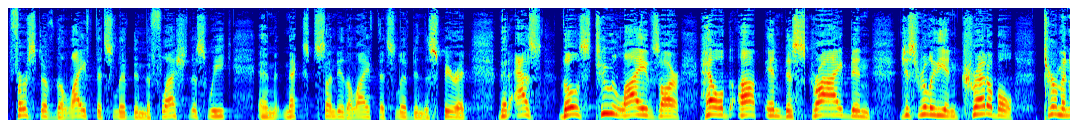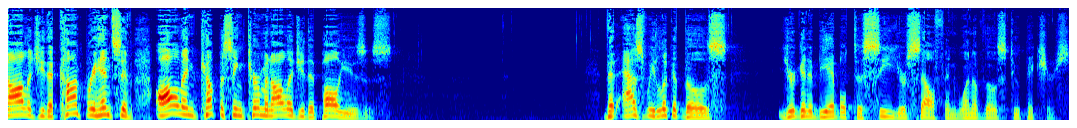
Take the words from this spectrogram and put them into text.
First, of the life that's lived in the flesh this week, and next Sunday, the life that's lived in the spirit. That as those two lives are held up and described in just really the incredible terminology, the comprehensive, all encompassing terminology that Paul uses, that as we look at those, you're going to be able to see yourself in one of those two pictures.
